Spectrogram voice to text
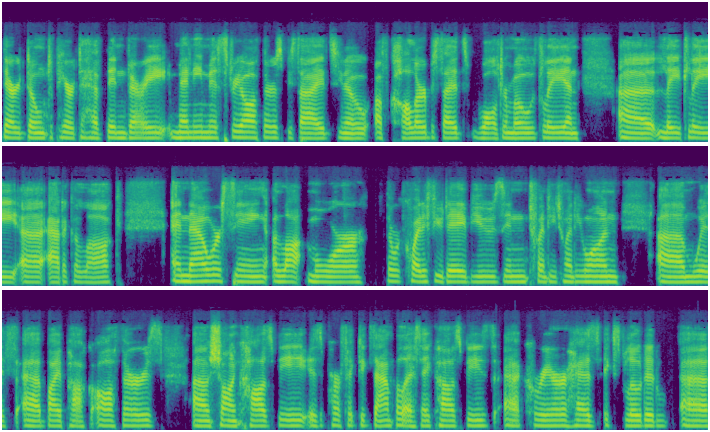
there don't appear to have been very many mystery authors besides, you know, of color, besides Walter Mosley and uh, lately uh, Attica Locke. And now we're seeing a lot more there were quite a few debuts in 2021 um, with uh, BIPOC authors. Uh, Shawn Cosby is a perfect example. S.A. Cosby's uh, career has exploded uh,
